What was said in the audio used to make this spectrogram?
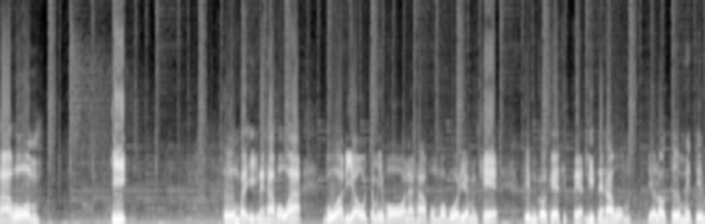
ครับผม อีก เติมไปอีกนะครับ เพราะว่าบัวเดียวจะไม่พอนะครับผมเพราะบัวเดียวมันแค่เต็มก็แค่ 18 ลิตรนะครับผมเดี๋ยวเราเติมให้เต็ม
